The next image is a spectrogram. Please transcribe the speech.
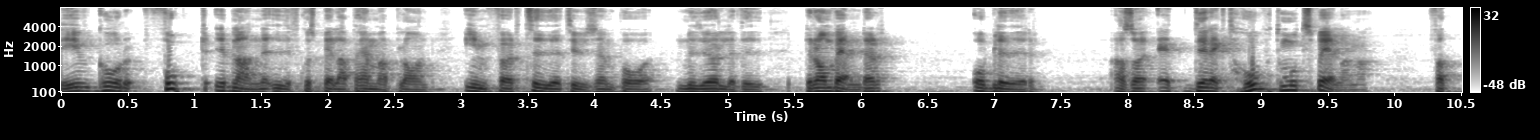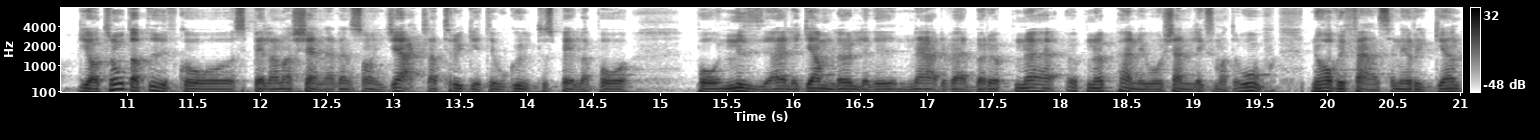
Det går fort ibland när IFK spelar på hemmaplan inför 10 000 på Nya Ullevi. Där de vänder och blir alltså ett direkt hot mot spelarna. För att jag tror inte att IFK-spelarna känner en sån jäkla trygghet i att gå ut och spela på på nya eller gamla Ullevi när det väl börjar öppna, öppna upp här nu och känner liksom att oh, nu har vi fansen i ryggen.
